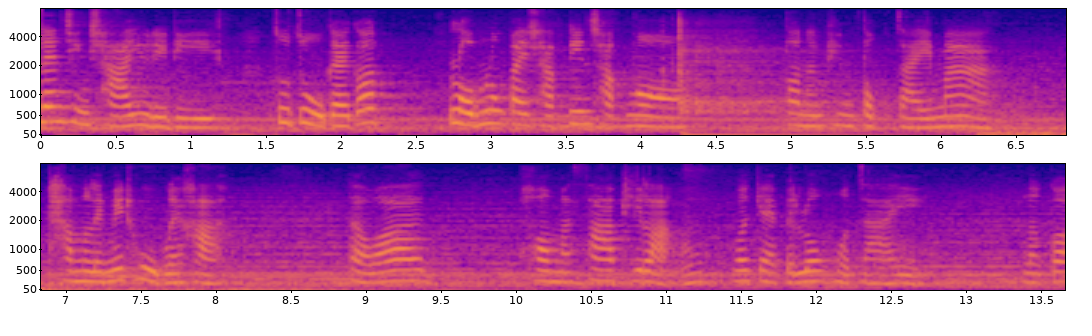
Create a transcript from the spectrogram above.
เล่นชิงช้าอยู่ดีๆ จู่ๆ แกก็ล้มลงไปชักดิ้นชักงอ ตอนนั้นพิมพ์ตกใจมาก ทำอะไรไม่ถูกเลยค่ะ แต่ว่าพอมาทราบทีหลังว่าแกเป็นโรคหัวใจ แล้วก็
